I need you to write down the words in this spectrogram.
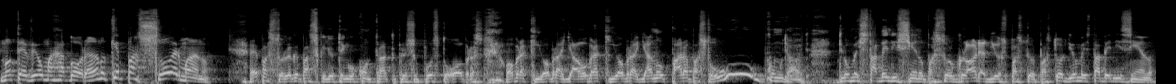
não te veio mais adorando. O que passou, irmão? É, pastor, o que passa que eu tenho contrato, pressuposto, obras, obra aqui, obra allá, obra aqui, obra allá, não para, pastor. Uh, como Deus me está bendicindo, pastor. Glória a Deus, pastor. Pastor, Deus me está bendicindo.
